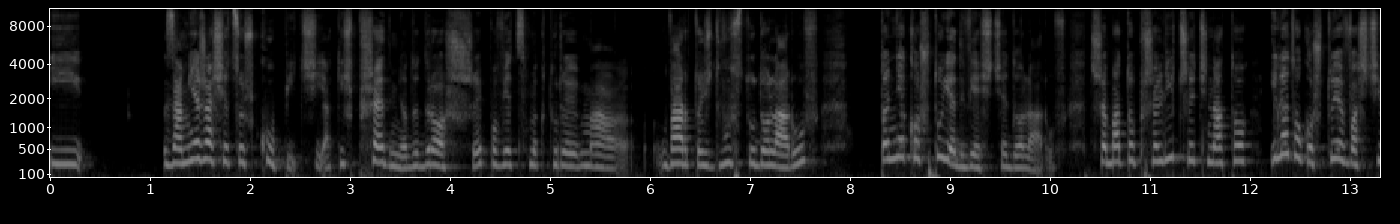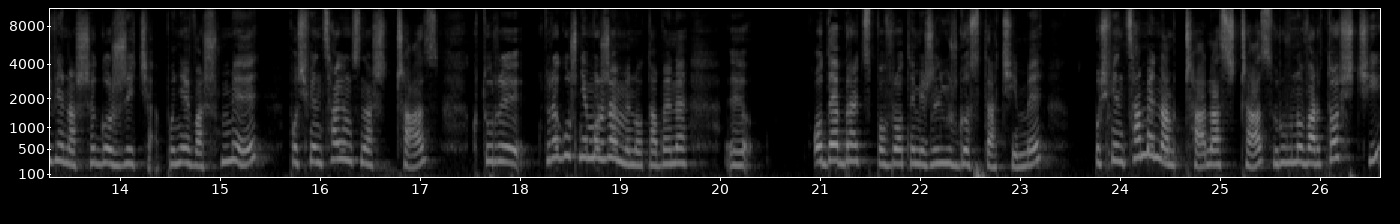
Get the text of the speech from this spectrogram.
i zamierza się coś kupić, jakiś przedmiot droższy, powiedzmy, który ma wartość 200 dolarów, to nie kosztuje 200 dolarów. Trzeba to przeliczyć na to, ile to kosztuje właściwie naszego życia, ponieważ my, poświęcając nasz czas, który, którego już nie możemy notabene y, odebrać z powrotem, jeżeli już go stracimy, poświęcamy nam nasz czas równowartości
